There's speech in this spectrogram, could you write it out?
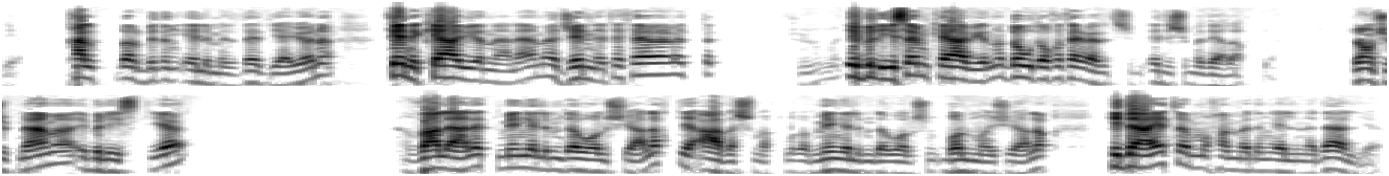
diýýär. Kalplar biziň elimizde diýýär. Ýöne seni käbirine näme jennete sebäp etdik. Düşündiňmi? Iblisem käbirine dowzaha sebäp edişimiz ýalak diýýär. Şonuň üçin näme iblis diýýär? Zalalet meň elimde bolşy ýalak diýýär, azaşmaklygy meň elimde bolşy bolmaýşy ýalak. Hidaýat hem Muhammediň elinde däl diýýär.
